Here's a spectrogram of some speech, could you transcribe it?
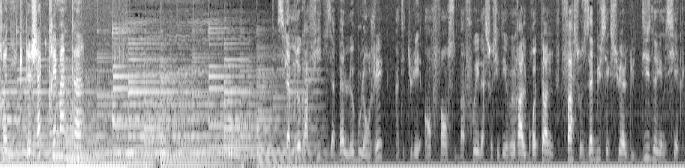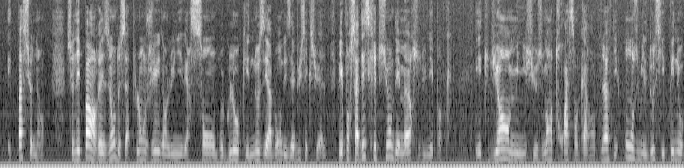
chronique de Jacques Prématin. Si la monographie d'Isabelle Le Boulanger, intitulée Enfance bafouée, la société rurale bretonne face aux abus sexuels du XIXe siècle, est passionnante, ce n'est pas en raison de sa plongée dans l'univers sombre, glauque et nauséabond des abus sexuels, mais pour sa description des mœurs d'une époque étudiant minutieusement 349 des 11 000 dossiers pénaux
